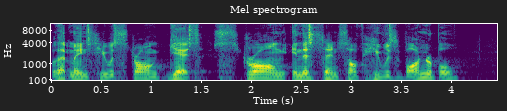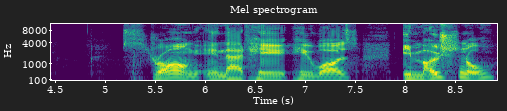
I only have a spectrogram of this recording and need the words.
Well, that means he was strong. Yes, strong in the sense of he was vulnerable, strong in that he, he was emotional,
